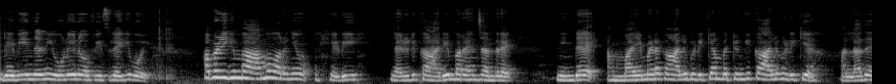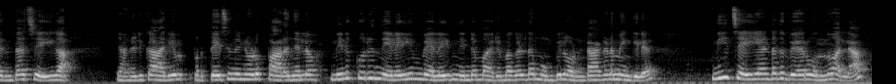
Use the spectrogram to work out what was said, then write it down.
രവീന്ദ്രൻ യൂണിയൻ ഓഫീസിലേക്ക് പോയി. അപ്പോഴേക്കും ബാമ പറഞ്ഞു എടി ഞാനൊരു കാര്യം പറയാം ചന്ദ്രേ. നിന്റെ അമ്മായിയമ്മയുടെ കാൽ പിടിക്കാൻ പറ്റുമെങ്കിൽ കാൽ പിടിക്കുക അല്ലാതെ എന്താ ചെയ്യുക? ഞാനൊരു കാര്യം പ്രത്യേകിച്ച് നിന്നോട് പറഞ്ഞല്ലോ. നിനക്കൊരു നിലയും വിലയും നിന്റെ മരുമകളുടെ മുമ്പിൽ ഉണ്ടാകണമെങ്കിൽ നീ ചെയ്യേണ്ടത് വേറെ ഒന്നുമല്ല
